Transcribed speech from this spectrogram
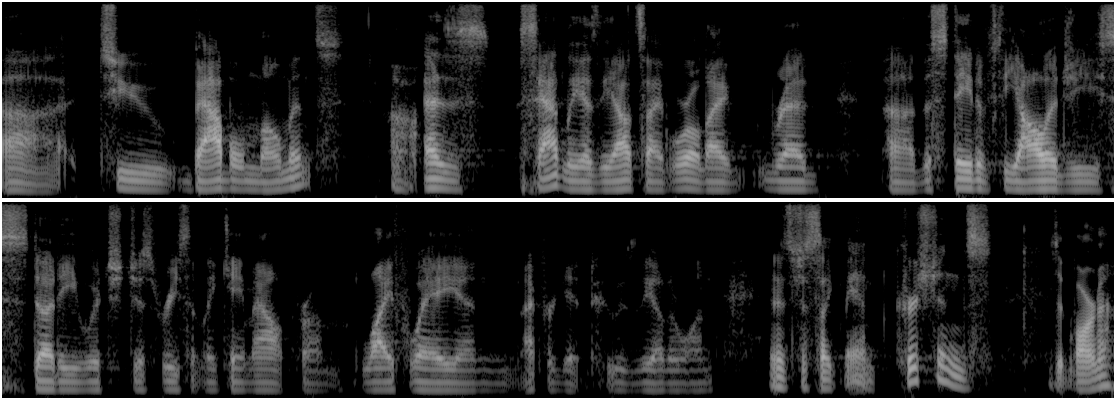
uh, to Babel moments Oh. as sadly as the outside world. I read uh, the State of Theology study, which just recently came out from Lifeway, and I forget who's the other one. And it's just like, man, Christians. Is it Barna?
